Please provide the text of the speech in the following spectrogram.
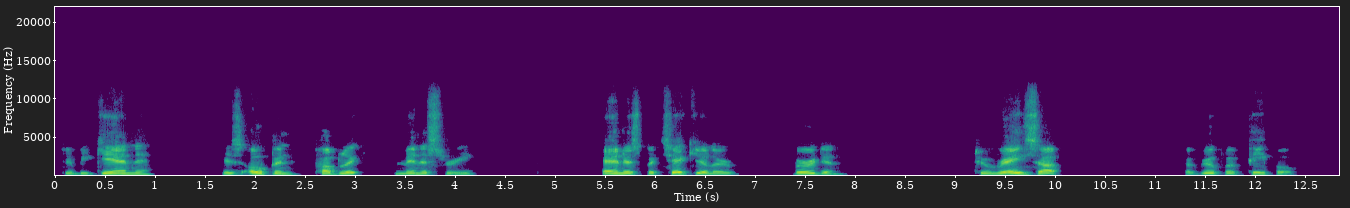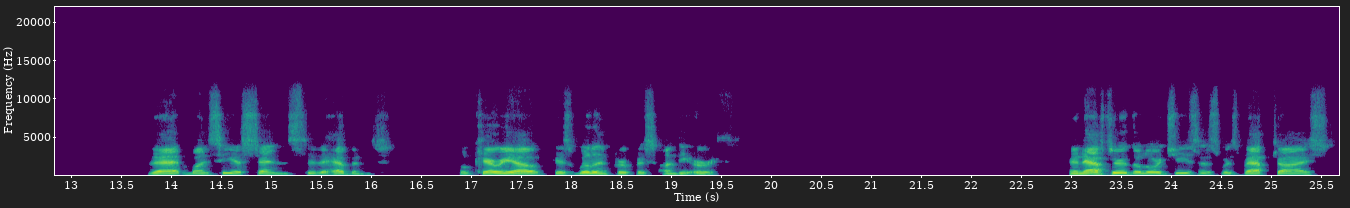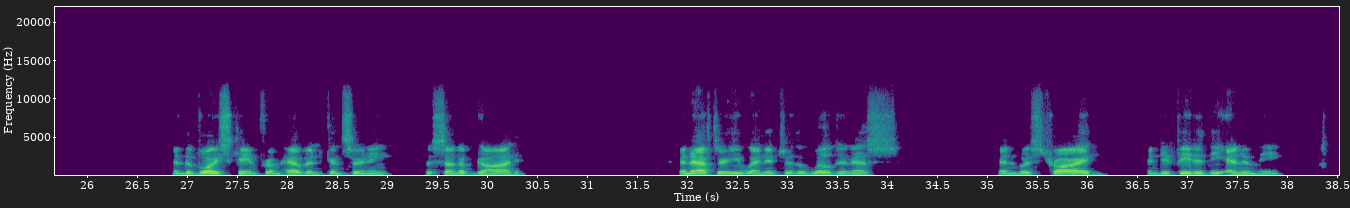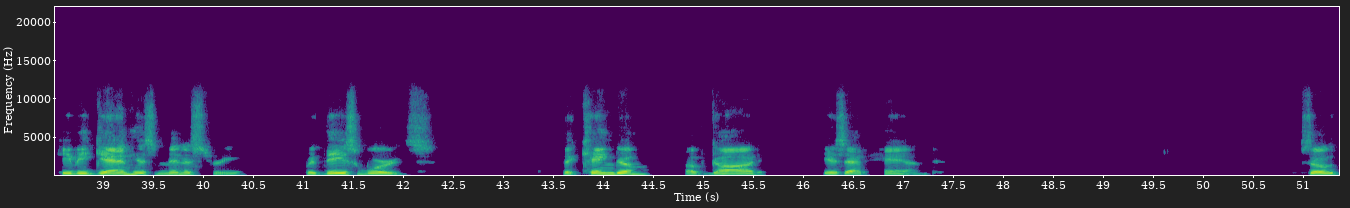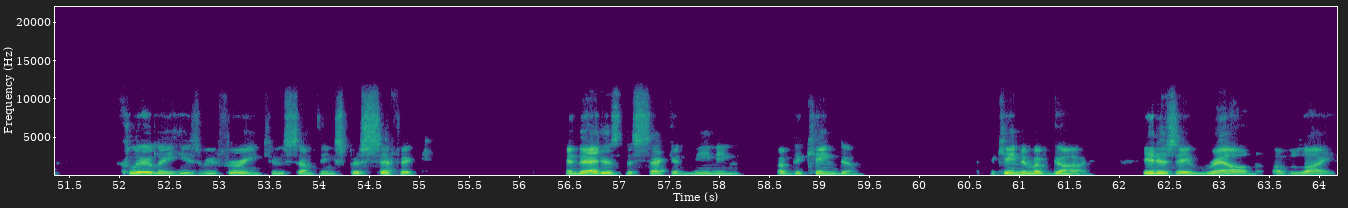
to begin his open public ministry and his particular burden to raise up a group of people that once he ascends to the heavens will carry out his will and purpose on the earth. And after the Lord Jesus was baptized, and the voice came from heaven concerning the Son of God, and after he went into the wilderness and was tried and defeated the enemy, he began his ministry with these words the kingdom of God is at hand. So clearly, he's referring to something specific, and that is the second meaning of the kingdom, the kingdom of God. It is a realm of life.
